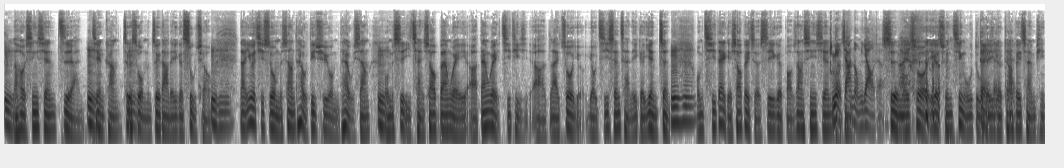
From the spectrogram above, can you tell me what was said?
嗯。然后新鲜、自然、嗯。健康，这个是我们最大的一个诉求。嗯那因为其实我们像泰武地区，我们泰武乡，嗯。我们是以产销班为呃单位集体呃来做有有机生产的一个验证。嗯哼。我们期待给消费者是一个保障新鲜、哼，没有加农药的，是没错，一个纯净无毒的一个咖啡产品。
